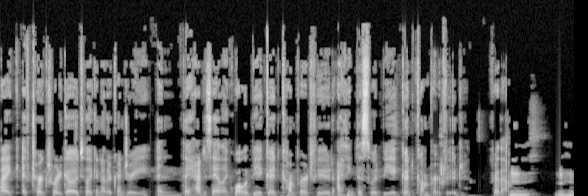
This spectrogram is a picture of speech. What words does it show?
Like if Turks were to go to like another country and they had to say like what would be a good comfort food, I think this would be a good comfort food for them. Mm. hmm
